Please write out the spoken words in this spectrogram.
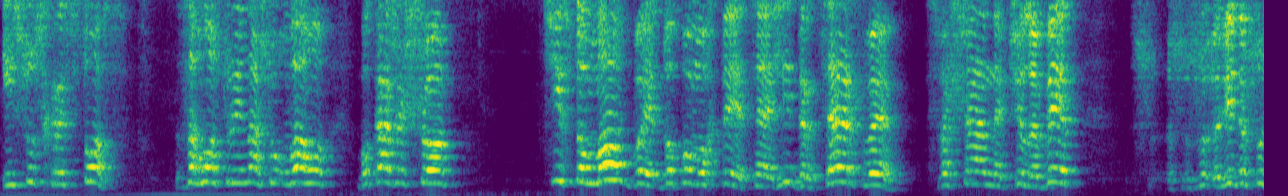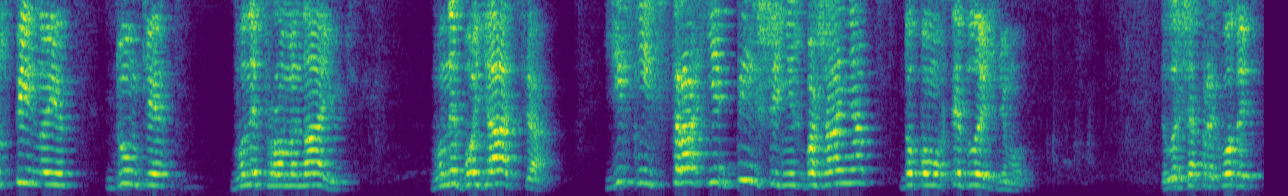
Ісус Христос загострює нашу увагу, бо каже, що ті, хто мав би допомогти, це лідер церкви, священник чи левит, лідер суспільної думки, вони проминають, вони бояться. Їхній страх є більший, ніж бажання допомогти ближньому. І лише приходить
